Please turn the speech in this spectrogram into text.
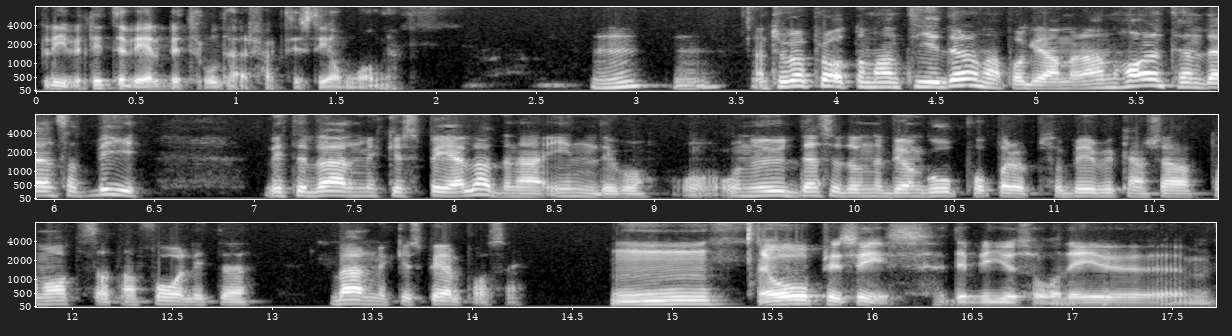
blivit lite väl betrodd här faktiskt i omgången. Mm, mm. Jag tror vi har pratat om han tidigare i de här programmen. Han har en tendens att bli lite väl mycket spelad den här Indigo och, och nu dessutom när Björn Goop poppar upp så blir det kanske automatiskt att han får lite väl mycket spel på sig. Mm, jo, precis. Det blir ju så. Det är ju mm,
